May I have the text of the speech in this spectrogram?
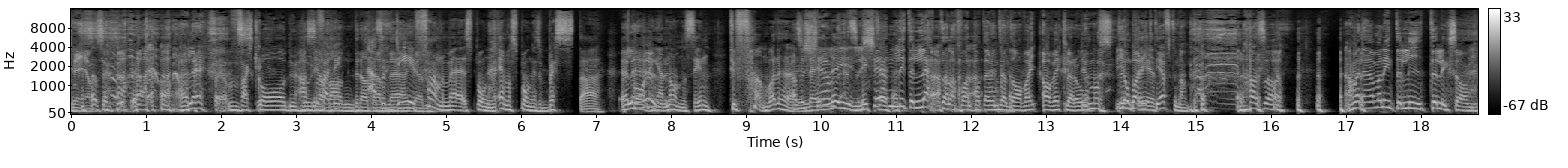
Grejen. Alltså, Eller? Ska du börja Alltså, vandra det, den alltså, det är vägen? fan med Spång, en av Spångens bästa Eller hur? spaningar någonsin. Fy fan vad det här Alltså, känn, löjligt. känn lite lätt i alla fall på att eventuellt av, avveckla det Du och måste jobba riktigt helt- efternamn. alltså, ja, men är man inte lite liksom...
